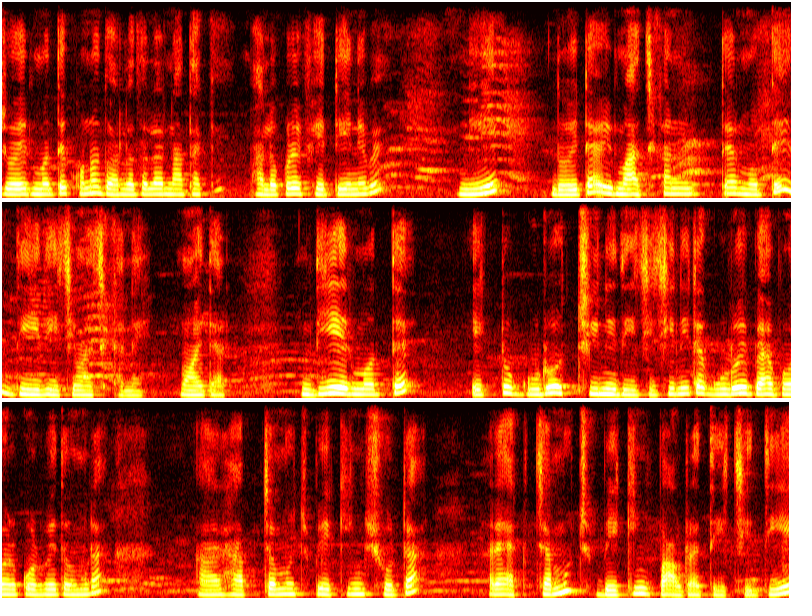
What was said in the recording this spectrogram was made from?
দইয়ের মধ্যে কোনো দলা দলা না থাকে। ভালো করে ফেটিয়ে নেবে। নিয়ে দইটা ওই মাঝখানটার মধ্যে দিয়ে দিয়েছি, মাঝখানে ময়দার। দিয়ে এর মধ্যে একটু গুঁড়ো চিনি দিয়েছি। চিনিটা গুঁড়োই ব্যবহার করবে তোমরা। আর হাফ চামচ বেকিং সোডা আর এক চামচ বেকিং পাউডার দিয়েছি। দিয়ে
